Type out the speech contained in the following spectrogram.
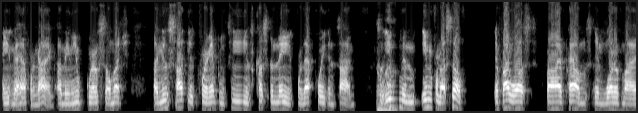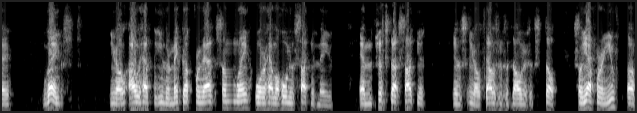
eight and a half, or nine. I mean, you grow so much. A new socket for an amputee is custom made for that point in time. Oh, so oh, wow. even even for myself, if I lost five pounds in one of my legs, you know, I would have to either make up for that some way or have a whole new socket made. And just that socket is, you know, thousands of dollars itself. So yeah, for a youth, uh,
